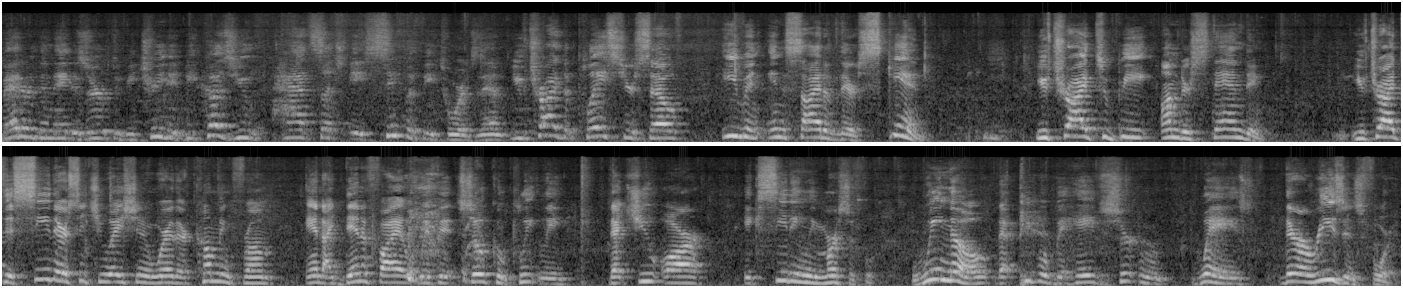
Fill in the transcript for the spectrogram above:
better than they deserve to be treated because you've had such a sympathy towards them. You've tried to place yourself even inside of their skin. You've tried to be understanding. You've tried to see their situation and where they're coming from and identify with it so completely that you are exceedingly merciful. We know that people behave certain ways, there are reasons for it.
